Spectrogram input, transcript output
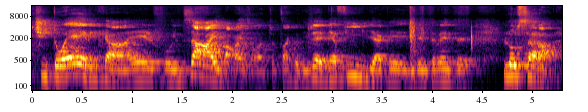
cito Erika, Elfo Inside, ma poi insomma c'è un sacco di gente, mia figlia che evidentemente lo sarà,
